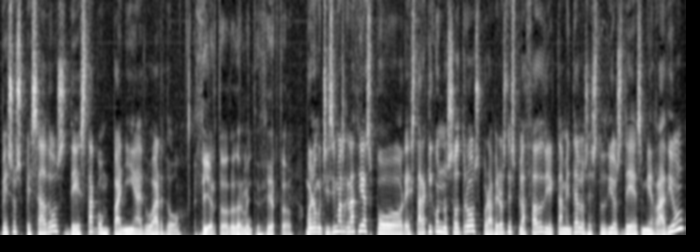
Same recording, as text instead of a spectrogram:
pesos pesados de esta compañía, Eduardo. Cierto, totalmente cierto. Bueno, muchísimas gracias por estar aquí con nosotros, por haberos desplazado directamente a los estudios de Esmi Radio.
